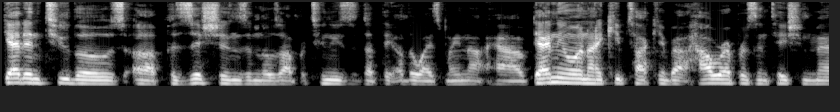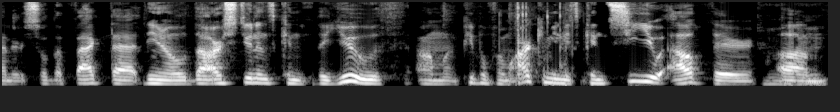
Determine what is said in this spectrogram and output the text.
get into those uh, positions and those opportunities that they otherwise might not have. Daniel and I keep talking about how representation matters. So the fact that you know the, our students can, the youth, um, people from our communities can see you out there, um,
